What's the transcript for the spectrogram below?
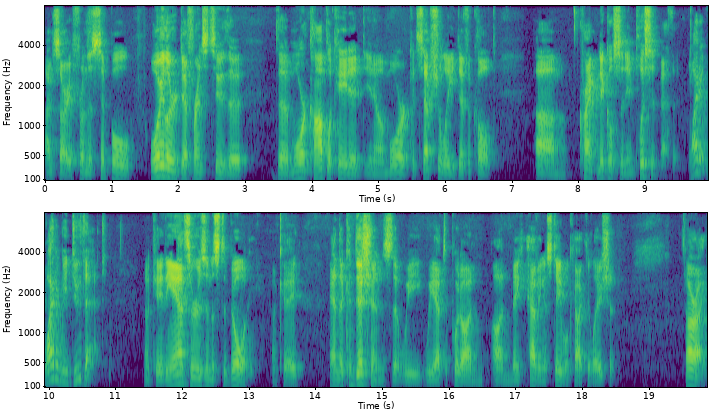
I'm sorry from the simple Euler difference to the the more complicated, you know, more conceptually difficult um, Crank-Nicolson implicit method. Why did why did we do that? Okay, the answer is in the stability. Okay, and the conditions that we we have to put on on make, having a stable calculation. All right.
